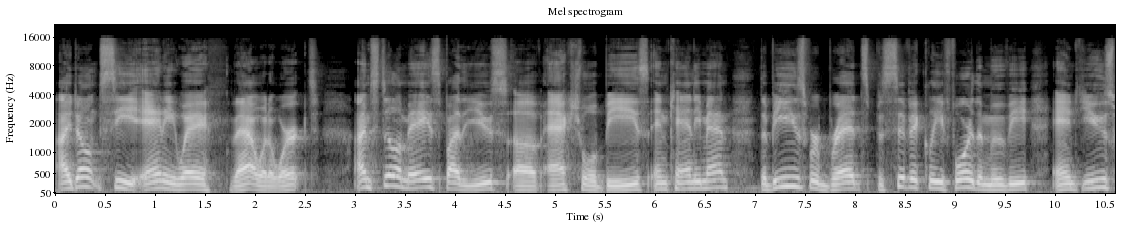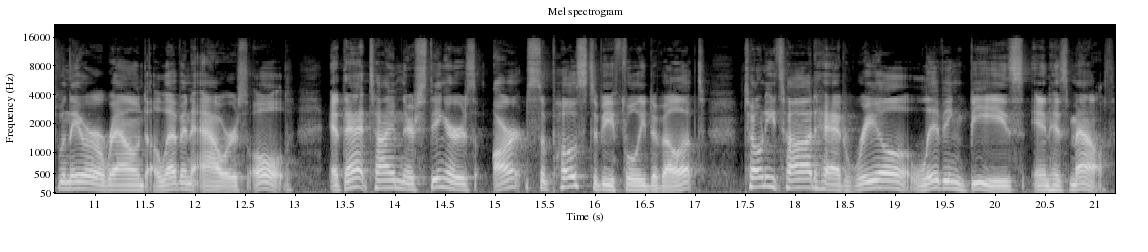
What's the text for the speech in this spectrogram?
I don't see any way that would have worked. I'm still amazed by the use of actual bees in Candyman. The bees were bred specifically for the movie and used when they were around 11 hours old. At that time, their stingers aren't supposed to be fully developed. Tony Todd had real living bees in his mouth.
